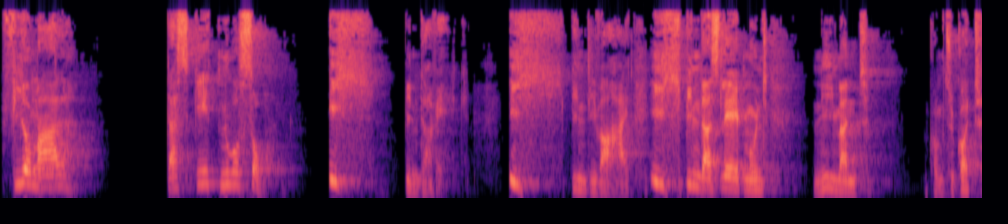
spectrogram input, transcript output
Viermal, das geht nur so. Ich bin der Weg. Ich bin die Wahrheit. Ich bin das Leben und niemand kommt zu Gott,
